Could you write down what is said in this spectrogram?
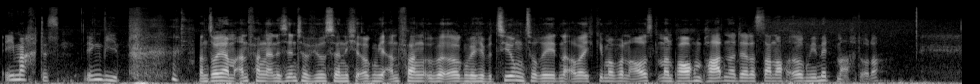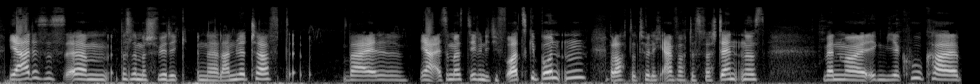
ich mache das irgendwie. Man soll ja am Anfang eines Interviews ja nicht irgendwie anfangen, über irgendwelche Beziehungen zu reden, aber ich gehe mal von aus, man braucht einen Partner, der das dann auch irgendwie mitmacht, oder? Ja, das ist ähm, ein bisschen immer schwierig in der Landwirtschaft, weil, ja, also man ist definitiv ortsgebunden, braucht natürlich einfach das Verständnis, wenn mal irgendwie ein Kuhkalb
